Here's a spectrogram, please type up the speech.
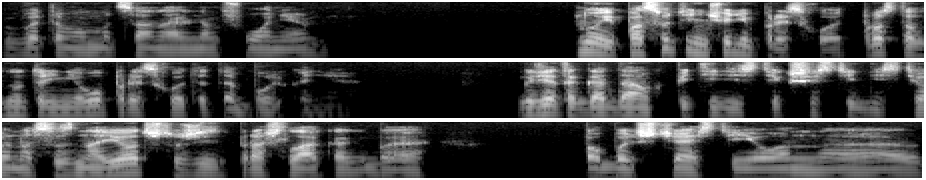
в этом эмоциональном фоне. Ну и по сути ничего не происходит, просто внутри него происходит это бульканье. Где-то годам к 50, к 60 он осознает, что жизнь прошла как бы по большей части, и он, э,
